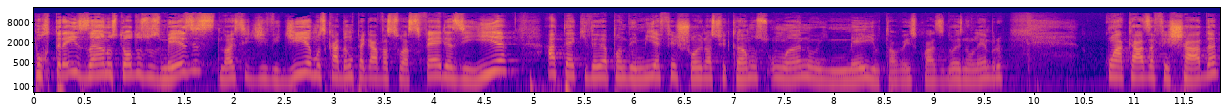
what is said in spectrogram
por três anos, todos os meses. Nós se dividíamos, cada um pegava suas férias e ia, até que veio a pandemia, fechou e nós ficamos um ano e meio, talvez quase dois, não lembro com a casa fechada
